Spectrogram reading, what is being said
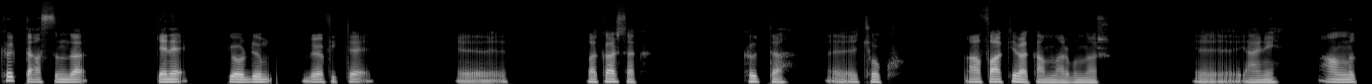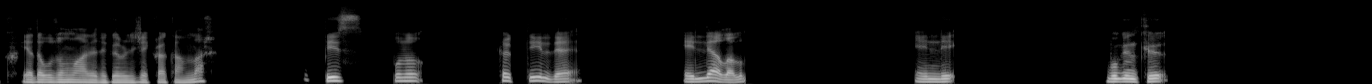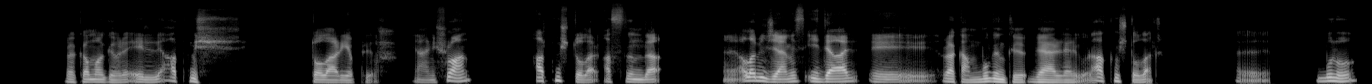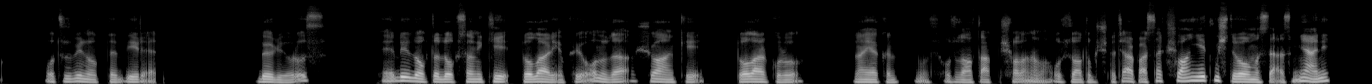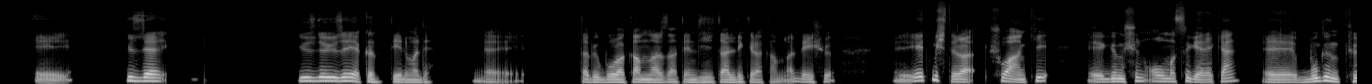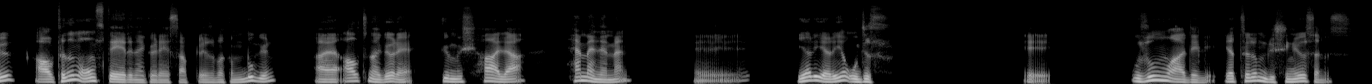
40 da aslında gene gördüğüm grafikte eee, bakarsak 40 da eee, çok afaki rakamlar bunlar. Eee, yani anlık ya da uzun vadede görülecek rakamlar. Biz bunu 40 değil de 50 alalım. 50 bugünkü rakama göre 50-60 dolar yapıyor. Yani şu an 60 dolar aslında eee, alabileceğimiz ideal eee, rakam bugünkü değerlere göre 60 dolar. Eee, bunu 31.1'e bölüyoruz. Eee, 1.92 dolar yapıyor. Onu da şu anki dolar kuruna yakın 36-60 falan ama 36.5'la çarparsak şu an $70 olması lazım. Yani eee, yüzde 100'e yakın diyelim hadi. Eee, tabii bu rakamlar zaten dijitaldeki rakamlar değişiyor. Eee, $70 şu anki eee, gümüşün olması gereken eee, bugünkü altının ons değerine göre hesaplıyoruz. Bakın bugün eee, altına göre gümüş hâlâ hemen hemen eee, yarı yarıya ucuz. Eee, uzun vadeli yatırım düşünüyorsanız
